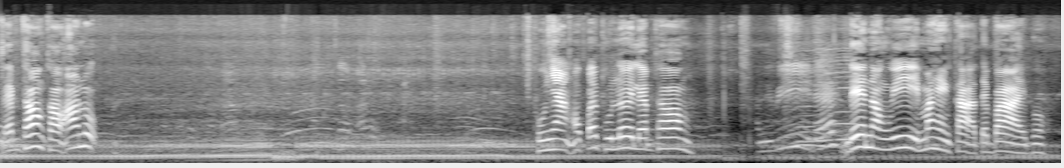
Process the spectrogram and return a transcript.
แหลมท้องเขาเอาลูกผู้ย่างออกไปผู้เลยแหลมทองอันนี้วีเด้ เด้น้องวี่มาแห่งถ่าแต่บ่ายพอโอ้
